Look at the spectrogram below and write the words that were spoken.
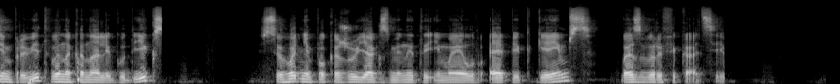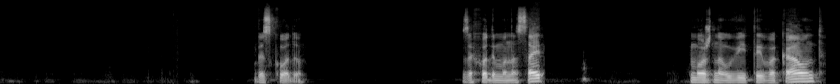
Всім привіт! Ви на каналі GoodX. Сьогодні покажу, як змінити імейл в Epic Games без верифікації. Без коду. Заходимо на сайт. Можна увійти в аккаунт.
